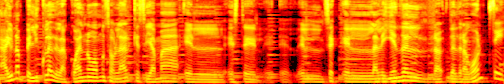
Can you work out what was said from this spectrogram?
hay una película de la cual no vamos a hablar que se llama el, este, el, el- la leyenda del, del dragón. Sí.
